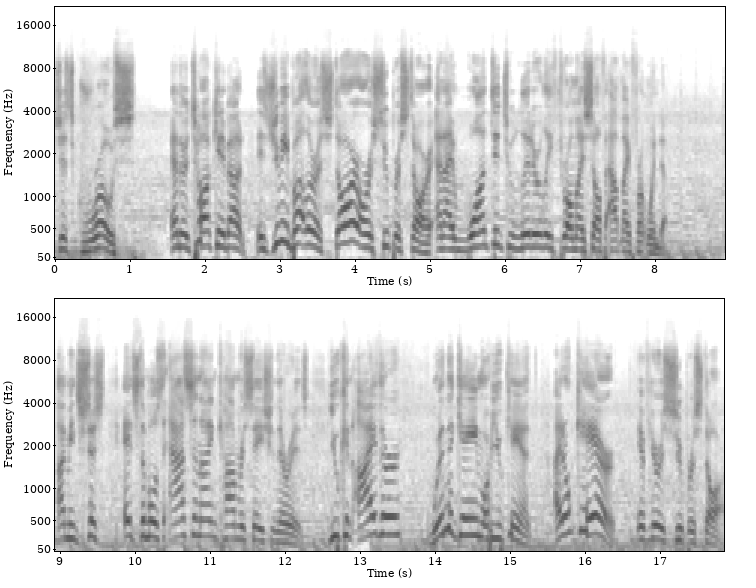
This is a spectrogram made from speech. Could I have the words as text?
just gross. And they're talking about is Jimmy Butler a star or a superstar? And I wanted to literally throw myself out my front window. I mean, it's just, it's the most asinine conversation there is. You can either win the game or you can't. I don't care if you're a superstar,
